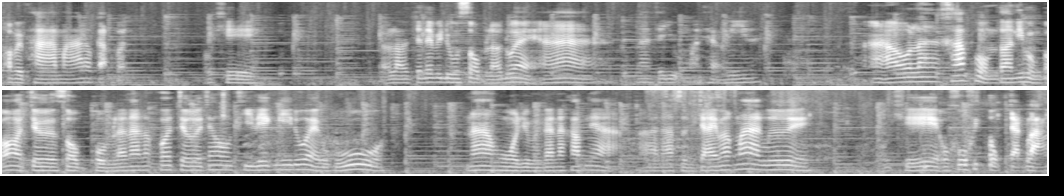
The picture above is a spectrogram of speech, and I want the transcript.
เอาไปพาม้าเรากลับก่อนโอเคแล้วเราจะได้ไปดูศพแล้วด้วย อ่า น่าจะอยู่มาแถวนี้นะ เอาละครับผมตอนนี้ผมก็เจอศพผมแล้วนะ แล้วก็เจอเจ้าทีเล็กนี่ด้วยโอ้โหน่าโหดอยู่เหมือนกันนะครับเนี่ยน่าสนใจมากๆเลย โอเคโอ้โหตกจากหลัง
